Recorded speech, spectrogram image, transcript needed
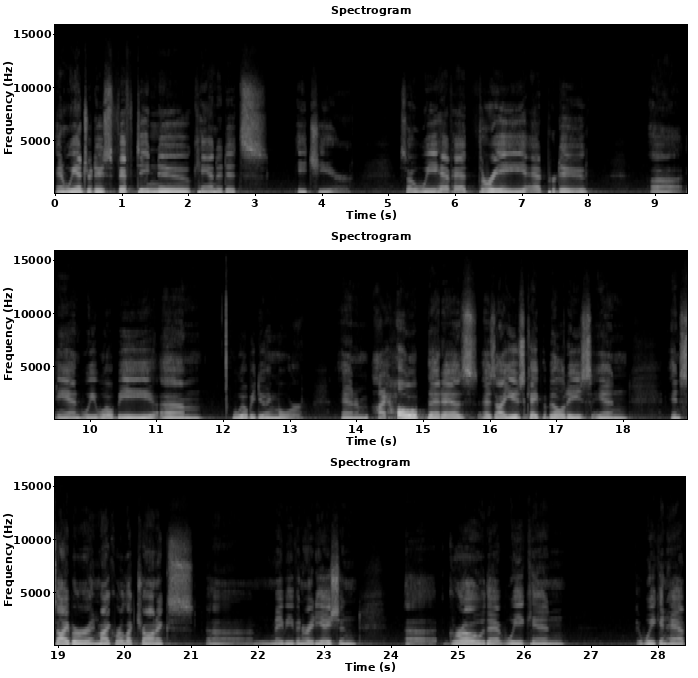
and we introduce 50 new candidates each year. So we have had three at Purdue, uh, and we will be um, we'll be doing more. And I hope that as as I use capabilities in in cyber and microelectronics, uh, maybe even radiation, uh, grow, that we can we can have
